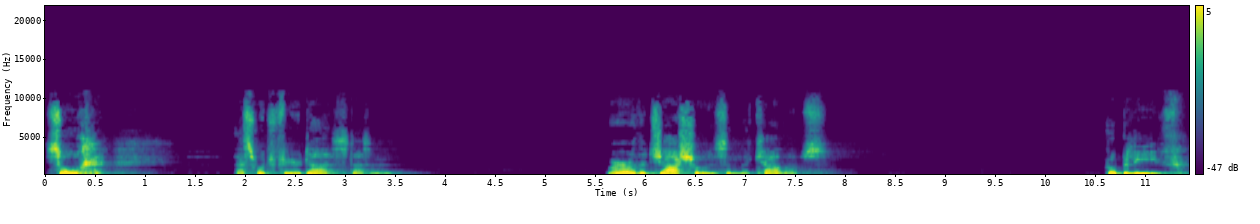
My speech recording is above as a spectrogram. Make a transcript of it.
So that's what fear does, doesn't it? Where are the Joshuas and the Calebs who believe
